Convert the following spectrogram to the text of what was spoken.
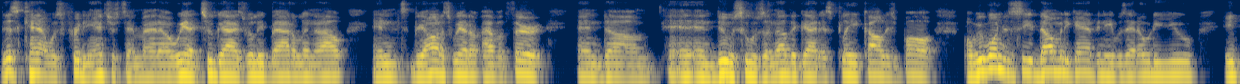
This camp was pretty interesting, man. Uh, we had two guys really battling it out, and to be honest, we had to have a third and um and, and, Deuce, who's another guy that's played college ball. But we wanted to see Dominic Anthony. He was at ODU. He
